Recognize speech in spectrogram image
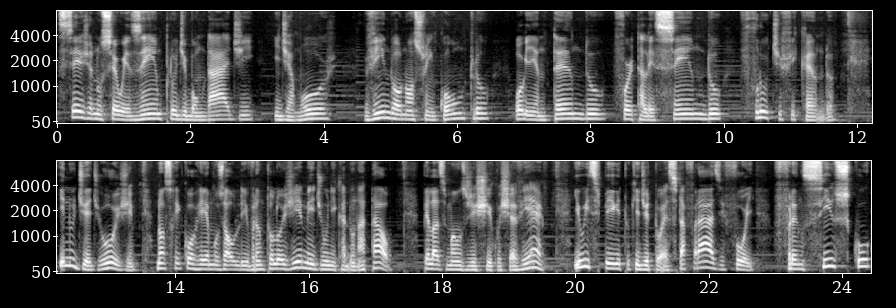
seja no seu exemplo de bondade e de amor, vindo ao nosso encontro, orientando, fortalecendo, frutificando. E no dia de hoje, nós recorremos ao livro Antologia Mediúnica do Natal, pelas mãos de Chico Xavier, e o espírito que ditou esta frase foi Francisco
